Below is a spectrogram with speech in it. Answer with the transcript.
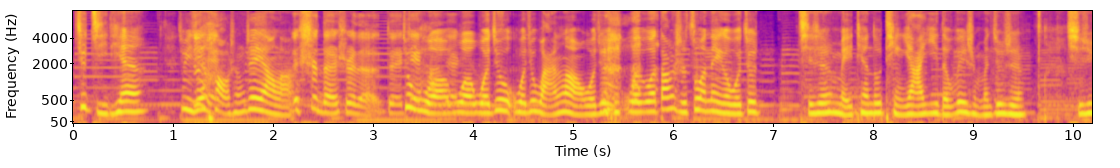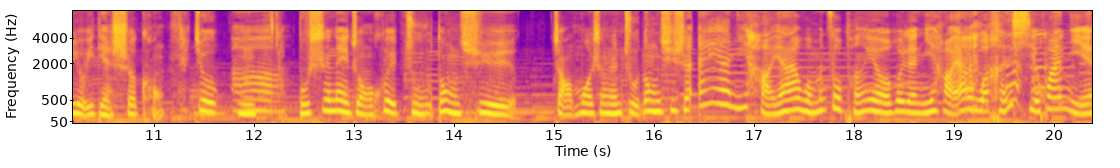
就几天就已经好成这样了。是的，是的，对。就我我我就我就完了，我就我我当时做那个，我就其实每天都挺压抑的。为什么？就是其实有一点社恐，就嗯不是那种会主动去。找陌生人主动去说，哎呀，你好呀，我们做朋友，或者你好呀，我很喜欢你，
